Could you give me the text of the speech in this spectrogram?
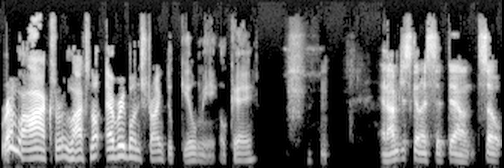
Relax relax. Not everyone's trying to kill me okay? And I'm just gonna sit down. So,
